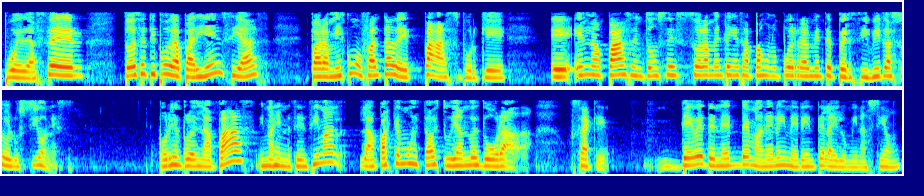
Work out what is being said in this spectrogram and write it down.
puede hacer, todo ese tipo de apariencias, para mí es como falta de paz, porque eh, en la paz, entonces, solamente en esa paz uno puede realmente percibir las soluciones. Por ejemplo, en la paz, imagínense, encima la paz que hemos estado estudiando es dorada, o sea que debe tener de manera inherente la iluminación.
